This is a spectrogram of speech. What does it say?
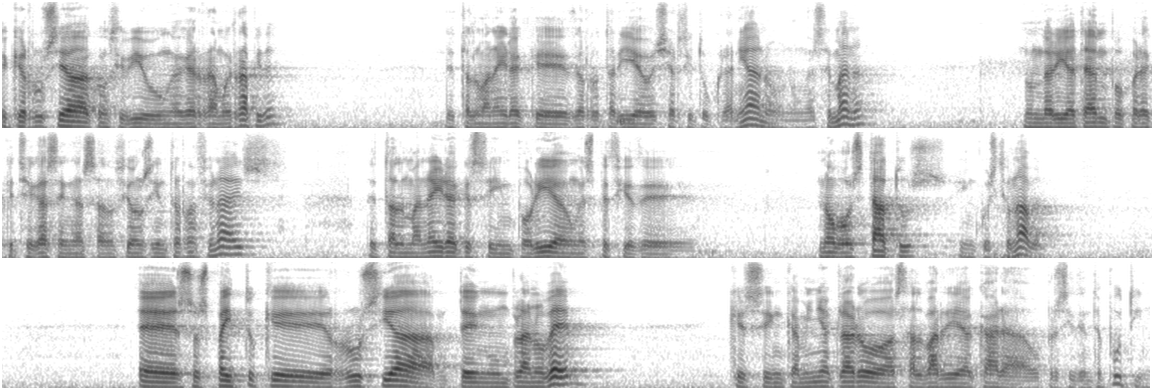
é que Rusia concibiu unha guerra moi rápida, de tal maneira que derrotaría o exército ucraniano nunha semana, non daría tempo para que chegasen as sancións internacionais, de tal maneira que se imporía unha especie de novo status incuestionável. Eh, sospeito que Rusia ten un plano B que se encamiña, claro, a salvarlle a cara ao presidente Putin,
